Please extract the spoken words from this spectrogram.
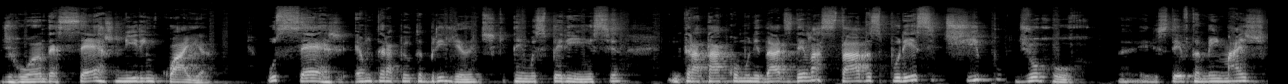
de Ruanda é Serge Nirinkwaya. O Serge é um terapeuta brilhante que tem uma experiência em tratar comunidades devastadas por esse tipo de horror. Né? Ele esteve também em mais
